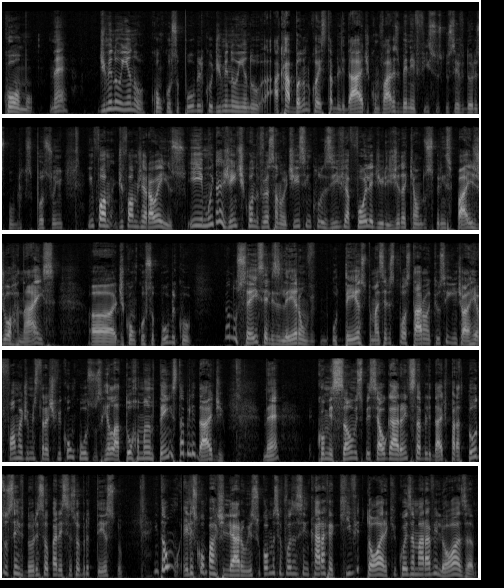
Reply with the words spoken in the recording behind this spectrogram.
como, né, diminuindo o concurso público, diminuindo, acabando com a estabilidade, com vários benefícios que os servidores públicos possuem. Em forma- de forma geral, é isso. E muita gente, quando viu essa notícia, inclusive a Folha Dirigida, que é um dos principais jornais ah, de concurso público, eu não sei se eles leram o texto, mas eles postaram aqui o seguinte: olha, reforma administrativa e concursos, relator mantém estabilidade, né? Comissão especial garante estabilidade para todos os servidores seu parecer sobre o texto. Então, eles compartilharam isso como se fosse assim, caraca, que vitória, que coisa maravilhosa.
